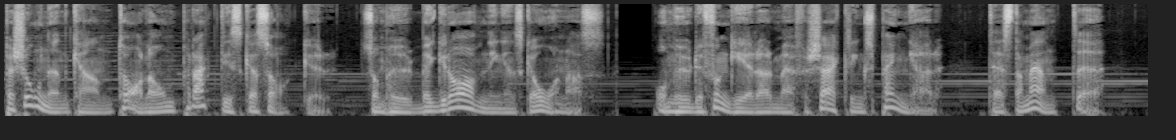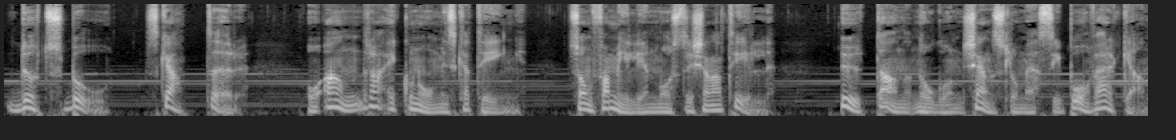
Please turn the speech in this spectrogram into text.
Personen kan tala om praktiska saker som hur begravningen ska ordnas, om hur det fungerar med försäkringspengar, testamente, dödsbo, skatter och andra ekonomiska ting som familjen måste känna till utan någon känslomässig påverkan.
